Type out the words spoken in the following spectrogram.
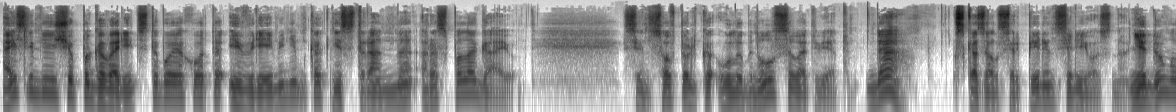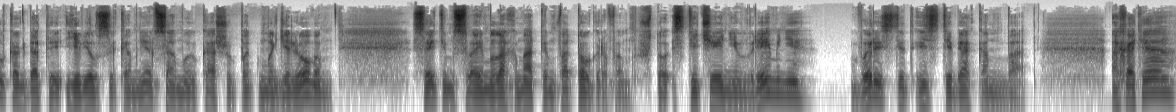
А если мне еще поговорить с тобой охота и временем, как ни странно, располагаю. Сенцов только улыбнулся в ответ. Да, сказал Серпилин серьезно. Не думал, когда ты явился ко мне в самую кашу под Могилевым с этим своим лохматым фотографом, что с течением времени вырастет из тебя комбат. А хотя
